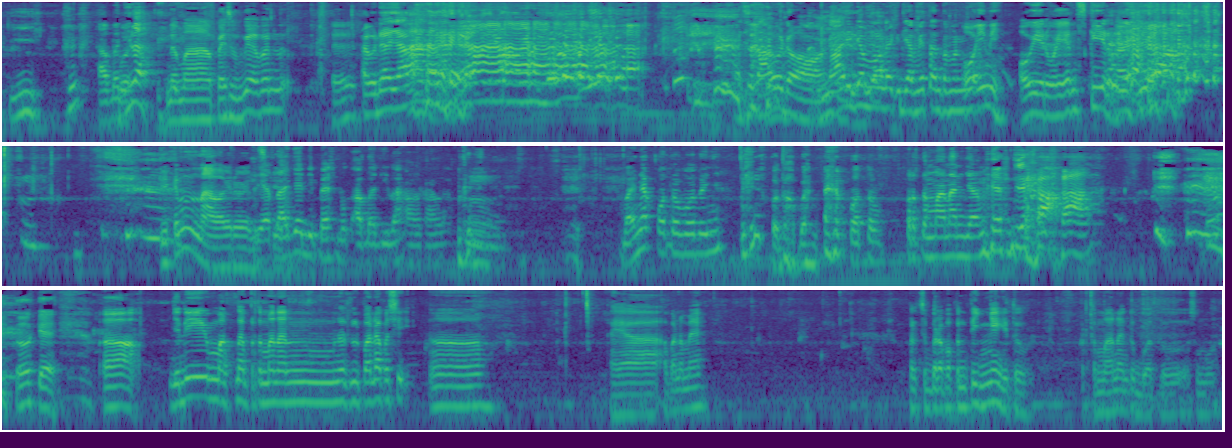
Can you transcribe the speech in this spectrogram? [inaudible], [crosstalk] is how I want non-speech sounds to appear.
ih apa lah? Nama Facebooknya apa lu? Eh, Ah, udah jangan. Kasih tahu dong. Kali dia mau naik jametan temen Oh ini, Oir Wayenskir. Dia kenal Oir lihat aja di Facebook Abadilah Al Kalam banyak foto-fotonya. [laughs] Foto apaan? foto pertemanan jamet. [laughs] Oke. Eh, jadi makna pertemanan menurut lu pada apa sih? Eh, kayak apa namanya? Seberapa pentingnya gitu pertemanan itu buat lu semua?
